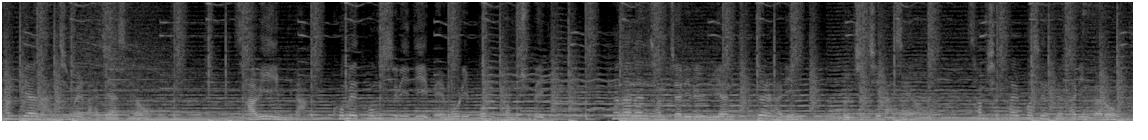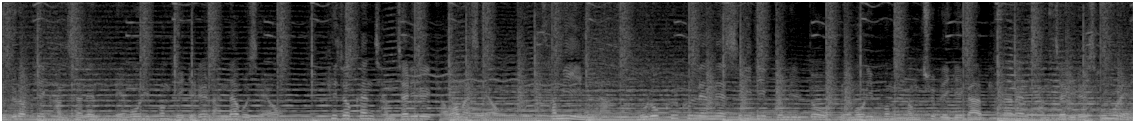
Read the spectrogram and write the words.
상쾌한 아침을 맞이하세요. 4위입니다. 코멧 홈 3D 메모리 폼 경추 베개 편안한 잠자리를 위한 특별 할인 놓치지 마세요. 38% 할인가로 부드럽게 감싸는 메모리 폼 베개를 만나보세요. 쾌적한 잠자리를 경험하세요. 3위입니다. 무로 쿨 쿨렛네 3D 고밀도 메모리 폼 경추 베개가 편안한 잠자리를 선물해요.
